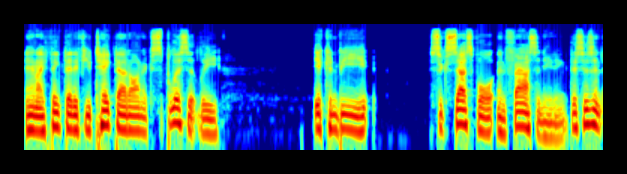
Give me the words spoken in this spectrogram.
And I think that if you take that on explicitly, it can be successful and fascinating. This isn't,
